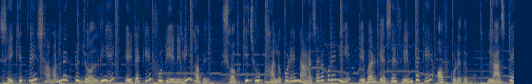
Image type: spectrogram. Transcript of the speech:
সেই ক্ষেত্রে সামান্য একটু জল দিয়ে এইটাকে ফুটিয়ে নিলেই হবে। সব কিছু ভালো করে নাড়াচাড়া করে নিয়ে এবার গ্যাসের ফ্লেমটাকে অফ করে দেব। লাস্টে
